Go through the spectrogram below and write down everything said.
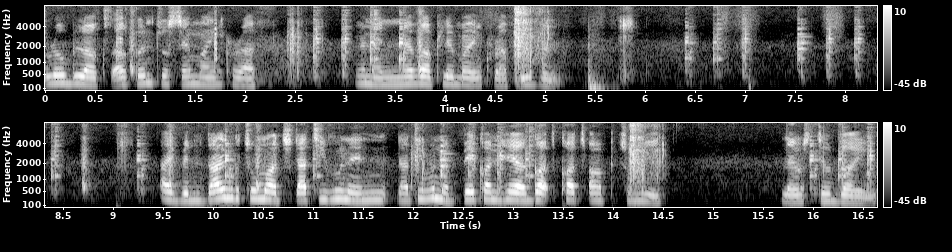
Roblox. I was going to say Minecraft. And I never play Minecraft even. I've been dying too much that even a, that even a bacon hair got cut up to me. And I'm still dying.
